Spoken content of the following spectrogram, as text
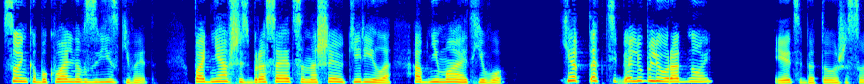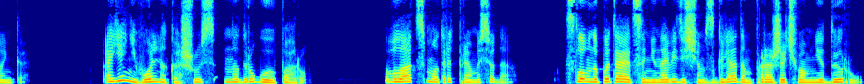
Сонька буквально взвизгивает. Поднявшись, бросается на шею Кирилла, обнимает его, я так тебя люблю, родной!» «Я тебя тоже, Сонька». А я невольно кашусь на другую пару. Влад смотрит прямо сюда. Словно пытается ненавидящим взглядом прожечь во мне дыру.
